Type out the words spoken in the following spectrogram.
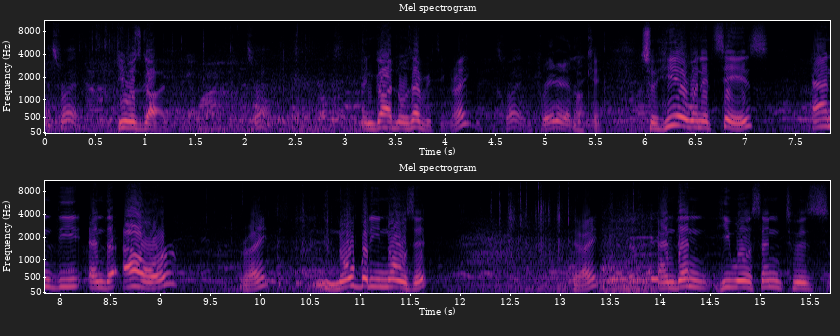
that's right. He was God. That's right. And God knows everything, right? That's right. He created everything. Okay. So here when it says, and the and the hour, right? Nobody knows it. Right? And then he will ascend to his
